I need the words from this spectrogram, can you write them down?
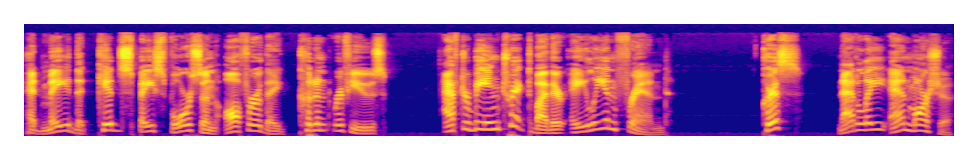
had made the Kid Space Force an offer they couldn't refuse. After being tricked by their alien friend, Chris, Natalie, and Marcia,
